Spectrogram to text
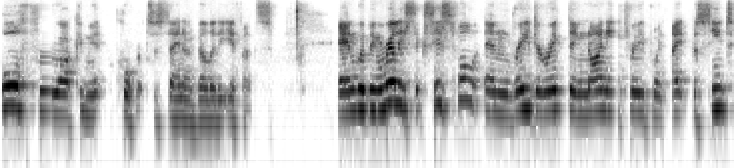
all through our corporate sustainability efforts. And we've been really successful in redirecting 93.8%.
